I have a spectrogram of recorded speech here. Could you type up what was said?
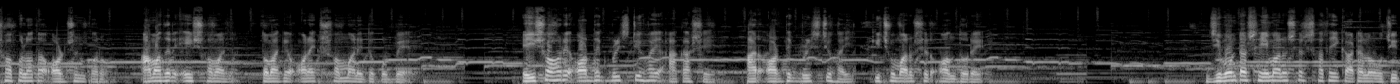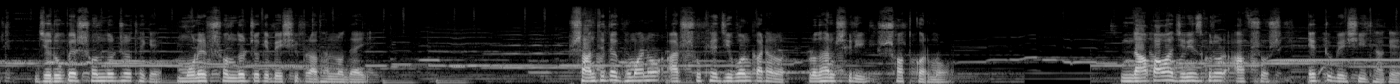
সফলতা অর্জন করো। আমাদের এই সমাজ তোমাকে অনেক সম্মানিত করবে। এই শহরে অর্ধেক বৃষ্টি হয় আকাশে, আর অর্ধেক বৃষ্টি হয় কিছু মানুষের অন্তরে। জীবনটা সেই মানুষের সাথেই কাটানো উচিত যে রূপের সৌন্দর্য থেকে মনের সৌন্দর্যকে বেশি প্রাধান্য দেয়। শান্তিতে ঘুমানো আর সুখে জীবন কাটানোর প্রধান সিঁড়ি সৎকর্ম। না পাওয়া জিনিসগুলোর আফসোস একটু বেশিই থাকে।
